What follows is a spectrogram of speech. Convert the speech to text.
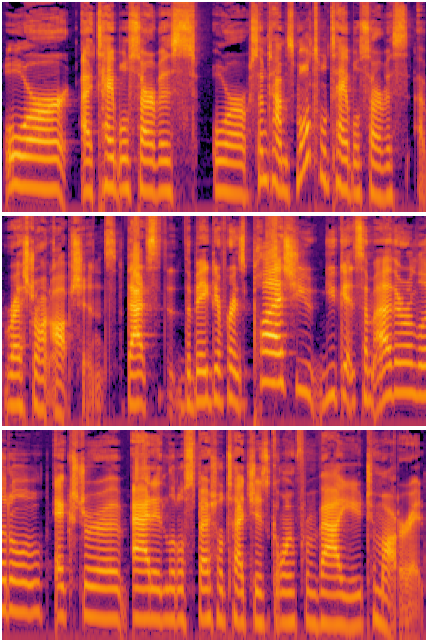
or a table service, or sometimes multiple table service uh, restaurant options. That's the big difference. Plus, you you get some other little extra added little special touches going from value to moderate.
